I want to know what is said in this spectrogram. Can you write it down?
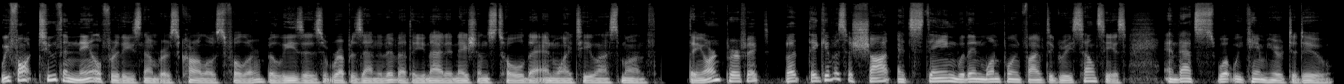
We fought tooth and nail for these numbers, Carlos Fuller, Belize's representative at the United Nations, told the NYT last month. They aren't perfect, but they give us a shot at staying within 1.5 degrees Celsius, and that's what we came here to do.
